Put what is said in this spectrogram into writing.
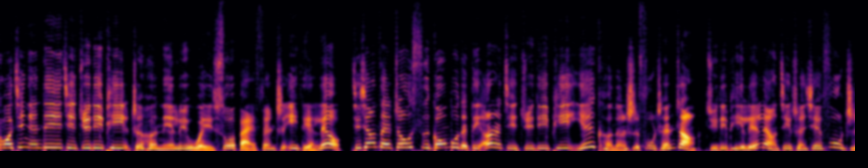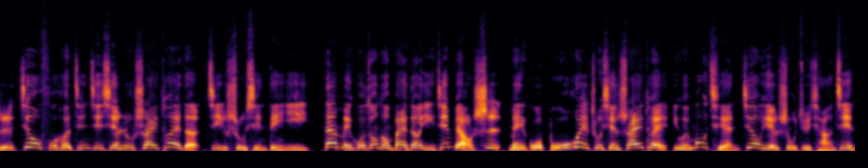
国今年第一季 GDP 折合年率萎缩百分之一点六，即将在周四公布的第二季 GDP 也可能是负成长。GDP 连两季呈现负值，就符合经济陷入衰退的技术性定义。但美国总统拜登已经表示，美国不会出现衰退，因为目前就业数据强劲。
